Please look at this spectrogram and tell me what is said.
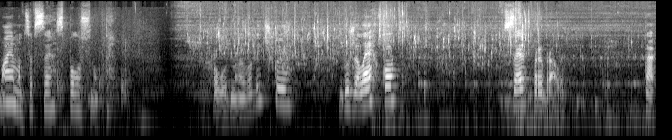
маємо це все сполоснути холодною водичкою. Дуже легко все прибрали. Так.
